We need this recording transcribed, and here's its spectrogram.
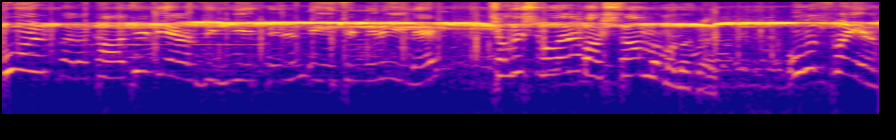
Bu ırklara katil diyen zihniyetlerin eğitimleriyle çalışmalara başlanmamalıdır. Unutmayın,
